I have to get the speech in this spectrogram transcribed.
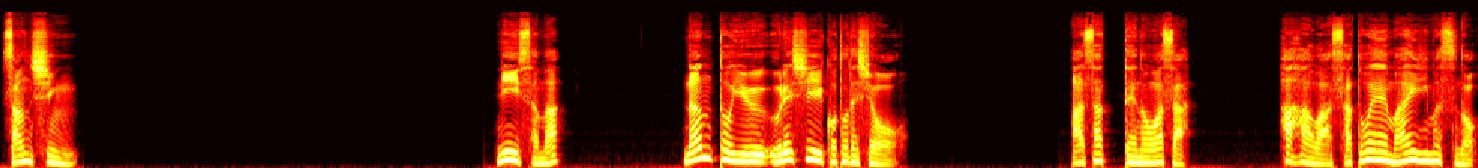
三振兄様、なんという嬉しいことでしょう。あさっての朝、母は里へ参りますの。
